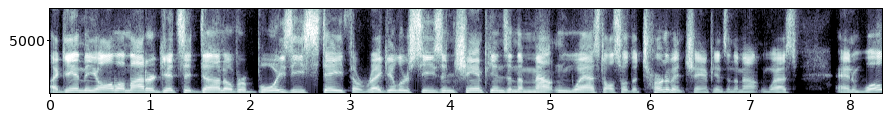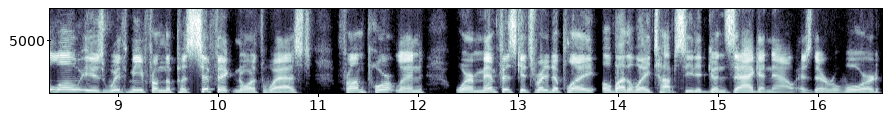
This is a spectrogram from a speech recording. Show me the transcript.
Again, the alma mater gets it done over Boise State, the regular season champions in the Mountain West, also the tournament champions in the Mountain West. And Wolo is with me from the Pacific Northwest, from Portland, where Memphis gets ready to play. Oh, by the way, top seeded Gonzaga now as their reward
